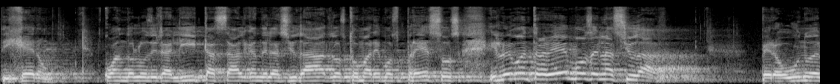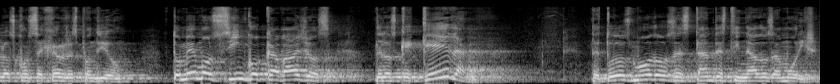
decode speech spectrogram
Dijeron, cuando los israelitas salgan de la ciudad, los tomaremos presos y luego entraremos en la ciudad. Pero uno de los consejeros respondió, tomemos cinco caballos de los que quedan. De todos modos están destinados a morir,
